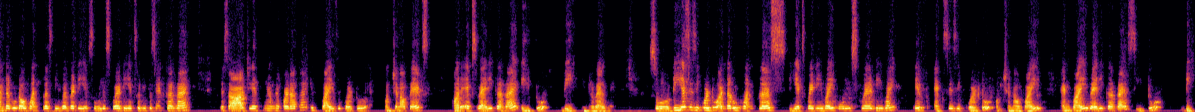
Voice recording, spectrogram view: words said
under root of one plus d y by d x whole square d x को रिप्रेजेंट कर रहा है। जैसा आर्क लेंथ में हमने पढ़ा था if y is equal to function of x और x वेरी कर रहा है a टू b इंटरवल में। So ds is equal to under root 1 plus dx by dy whole square dy if x is equal to function of y and y vary कर रहा है c to d.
